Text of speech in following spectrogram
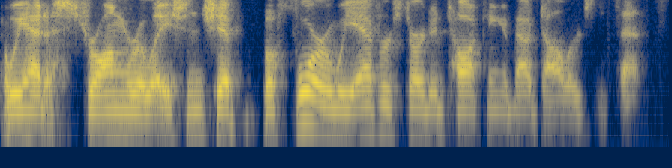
and we had a strong relationship before we ever started talking about dollars and cents,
